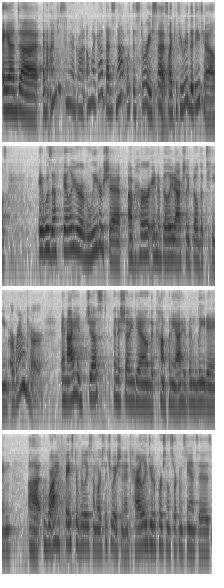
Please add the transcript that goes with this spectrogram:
And uh, and I'm just sitting there going, oh my God, that is not what this story says. Like if you read the details, it was a failure of leadership of her inability to actually build a team around her. And I had just finished shutting down the company I had been leading uh, where I had faced a really similar situation entirely due to personal circumstances.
